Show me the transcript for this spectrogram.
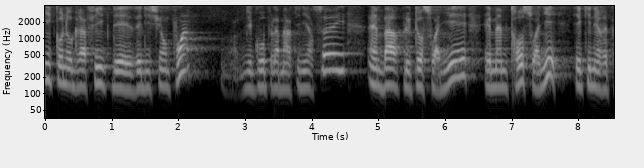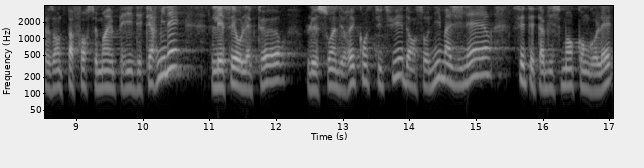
iconographique des éditions Point du groupe La Martinière Seuil, un bar plutôt soigné et même trop soigné et qui ne représente pas forcément un pays déterminé, laissait au lecteur le soin de reconstituer dans son imaginaire cet établissement congolais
